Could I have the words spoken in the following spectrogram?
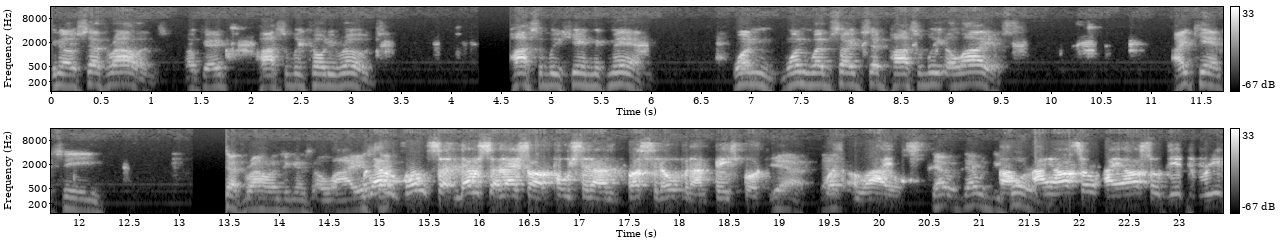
You know, Seth Rollins, okay, possibly Cody Rhodes, possibly Shane McMahon. One one website said possibly Elias. I can't see Seth Rollins against Elias. Well, that, was, that, was something, that was something I saw posted on Busted Open on Facebook yeah, with that, Elias. that would that would be Um, horrible. I also I also did read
